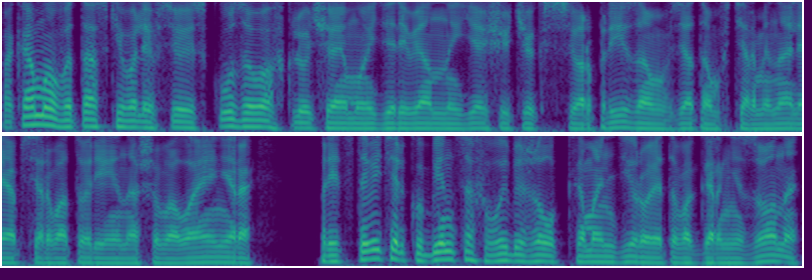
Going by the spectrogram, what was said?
Пока мы вытаскивали все из кузова, включая мой деревянный ящичек с сюрпризом, взятым в терминале обсерватории нашего лайнера, представитель кубинцев выбежал к командиру этого гарнизона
